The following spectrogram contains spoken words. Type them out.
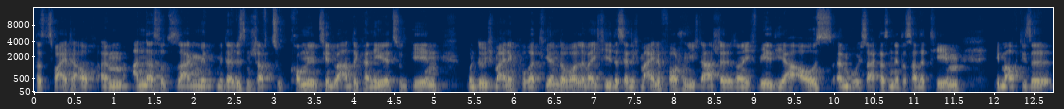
Das zweite auch ähm, anders sozusagen mit, mit der Wissenschaft zu kommunizieren, über andere Kanäle zu gehen und durch meine kuratierende Rolle, weil ich die, das ist ja nicht meine Forschung, die ich darstelle, sondern ich wähle die ja aus, ähm, wo ich sage, das sind interessante Themen, eben auch diese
